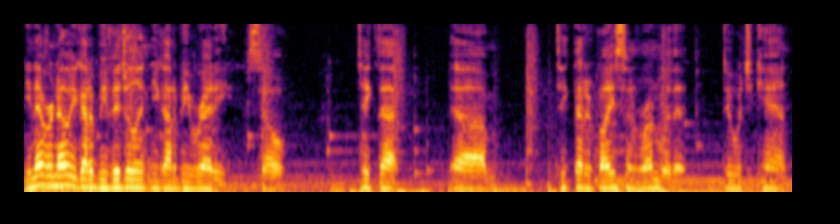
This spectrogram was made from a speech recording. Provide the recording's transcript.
you never know. You got to be vigilant and you got to be ready. So take that um, take that advice and run with it. Do what you can.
